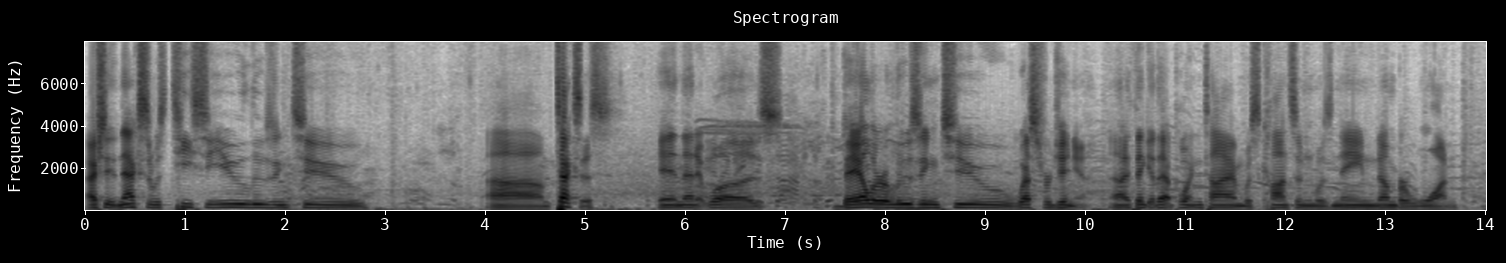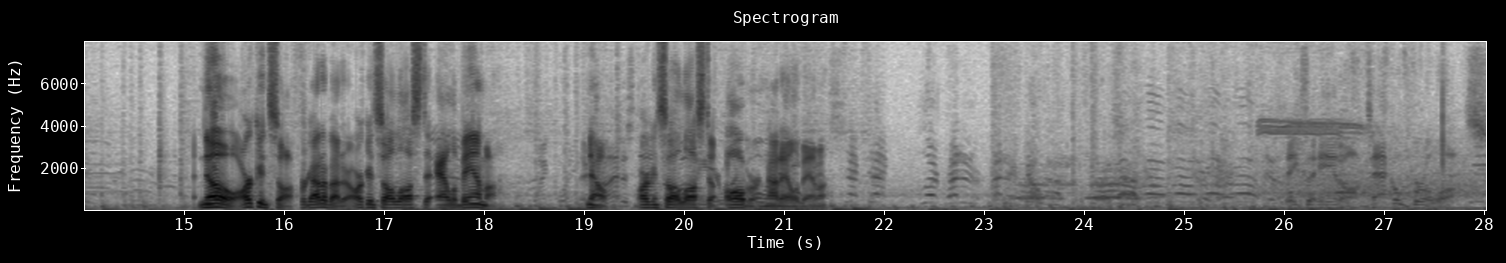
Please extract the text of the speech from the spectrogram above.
Actually, next it was TCU losing to um, Texas. And then it was Baylor losing to West Virginia. And I think at that point in time, Wisconsin was named number one. No, Arkansas. Forgot about it. Arkansas lost to Alabama. No, Arkansas lost to Auburn, not Alabama. Takes a handoff. Tackled for a loss.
